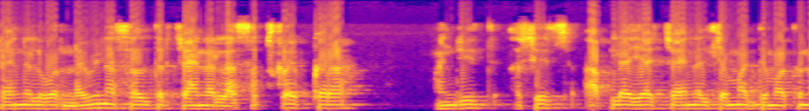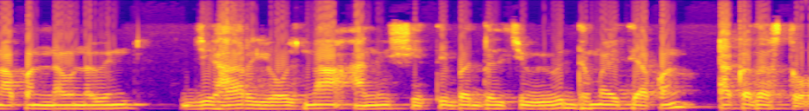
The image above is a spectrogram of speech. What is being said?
चॅनलवर नवीन असाल तर चॅनलला सबस्क्राईब करा. म्हणजेच असेच आपल्या या चॅनलच्या माध्यमातून आपण नवनवीन जिहार योजना आणि शेतीबद्दलची विविध माहिती आपण टाकत असतो.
